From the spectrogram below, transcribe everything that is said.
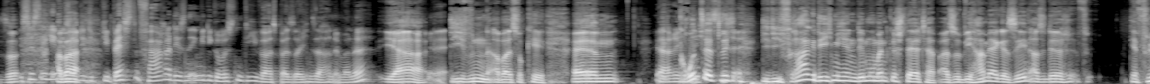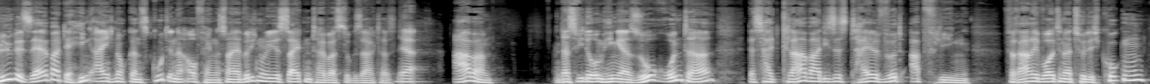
So. Ist es nicht aber, so, die, die, besten Fahrer, die sind irgendwie die größten Divas bei solchen Sachen immer, ne? Ja, Diven, aber ist okay. Ähm, ja, grundsätzlich, die, die Frage, die ich mich in dem Moment gestellt habe, also wir haben ja gesehen, also der, der Flügel selber, der hing eigentlich noch ganz gut in der Aufhängung. Das war ja wirklich nur dieses Seitenteil, was du gesagt hast. Ja. Aber das wiederum hing ja so runter, dass halt klar war, dieses Teil wird abfliegen. Ferrari wollte natürlich gucken,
